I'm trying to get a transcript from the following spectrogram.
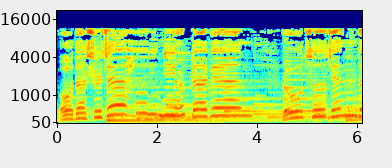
我的世界因你而改变，如此简单。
